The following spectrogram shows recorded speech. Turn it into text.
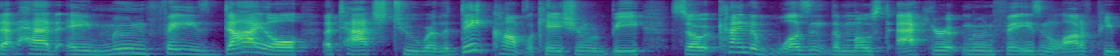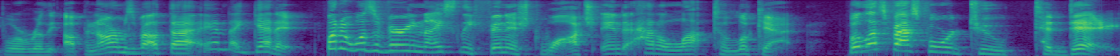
that had a moon phase dial attached to where the date complication would be, so it kind of wasn't the most accurate moon phase, and a lot of people were really up in arms about that, and I get it. But it was a very nicely finished watch, and it had a lot to look at. But let's fast forward to today.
